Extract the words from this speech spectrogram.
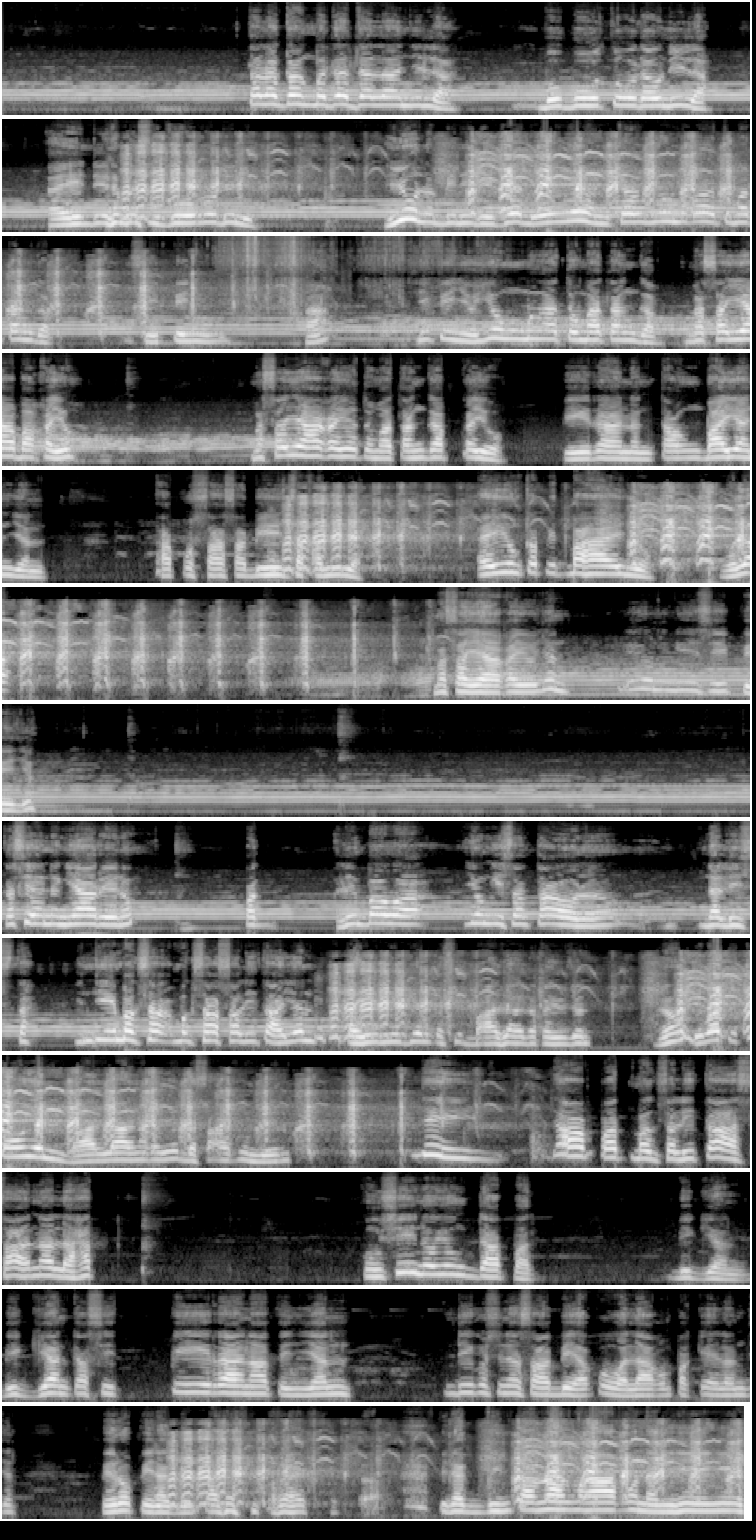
talagang madadala nila. Bubuto daw nila. Ay hindi naman siguro din eh. Yun ang binibigyan. Eh ngayon, ikaw yung naka tumatanggap. Isipin, ha? Isipin nyo, yung mga tumatanggap, masaya ba kayo? Masaya kayo, tumatanggap kayo. Pira ng taong bayan yan. Tapos sasabihin sa kanila. Ay yung kapitbahay nyo, wala. Masaya kayo dyan. Yun ang iisipin nyo. Kasi ang nangyari, no? Pag, halimbawa, yung isang tao, no, na lista, hindi magsa, magsasalita yan. Tahimik yan kasi bahala na kayo dyan. No? Di ba? Totoo yan. Bahala na kayo. Basta ako meron. Hindi. Dapat magsalita. Sana lahat. Kung sino yung dapat, bigyan. Bigyan kasi pira natin yan. Hindi ko sinasabi ako. Wala akong pakialam dyan. Pero pinagbintangan pinagbintangan mga ako nanghihingi.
